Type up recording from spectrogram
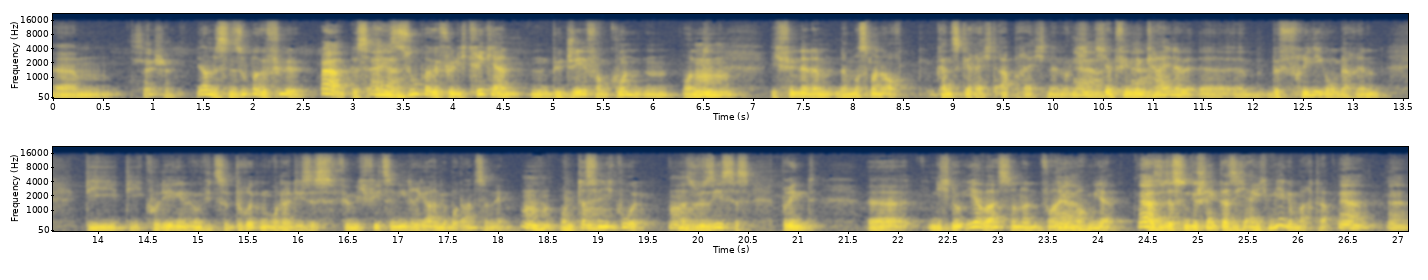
ähm, Sehr schön. ja, und das ist ein super Gefühl. Ja, Das ist ja, ein ja. super Gefühl. Ich kriege ja ein, Budget vom Kunden und Mhm. ich finde, dann, dann muss man auch ganz gerecht abrechnen. Und Ja, ich, ich empfinde keine äh, Befriedigung darin, die, die Kollegin irgendwie zu drücken oder dieses für mich viel zu niedrige Angebot anzunehmen. Mhm. Und das finde ich cool. Also du siehst, es bringt äh, nicht nur ihr was, sondern vor allen Ja. Auch mir. Ja. Also das ist ein Geschenk, das ich eigentlich mir gemacht habe. Ja, ja.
